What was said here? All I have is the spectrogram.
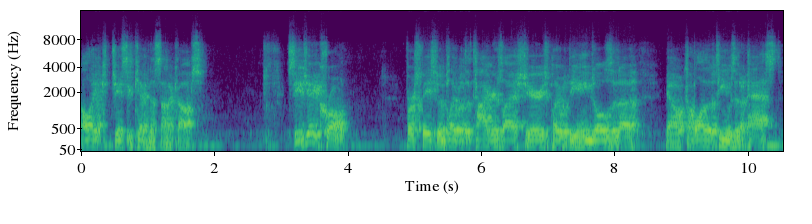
I like Jason Kipnis on the Cubs. CJ Cron, first baseman, played with the Tigers last year. He's played with the Angels and a you know a couple other teams in the past.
